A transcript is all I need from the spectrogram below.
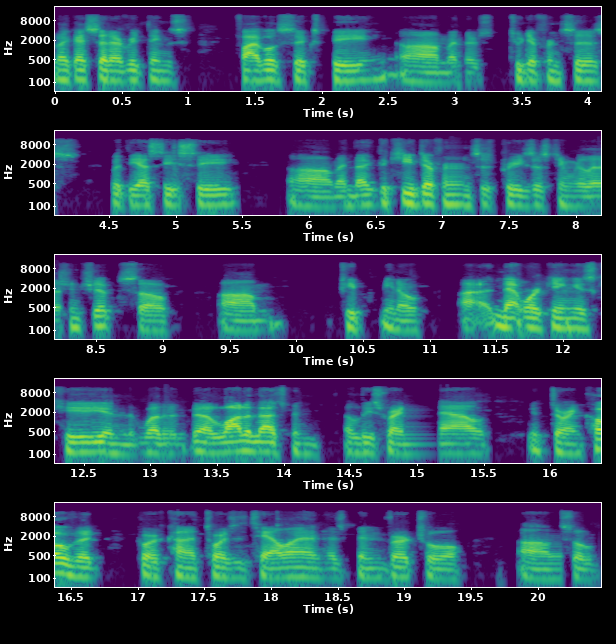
like I said, everything's 506b, um, and there's two differences with the SEC um, and the, the, key difference is pre-existing relationships. So, um, people, you know, uh, networking is key, and whether a lot of that's been at least right now during COVID, or kind of towards the tail end, has been virtual. Um, so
